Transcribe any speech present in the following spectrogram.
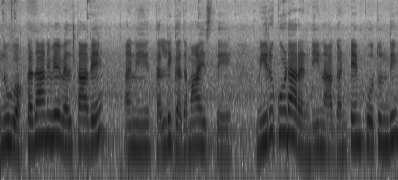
నువ్వు ఒక్కదానివే వెళ్తావే? అని తల్లి గదమాయిస్తే మీరు కూడా రండి నా గంటేం పోతుంది?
